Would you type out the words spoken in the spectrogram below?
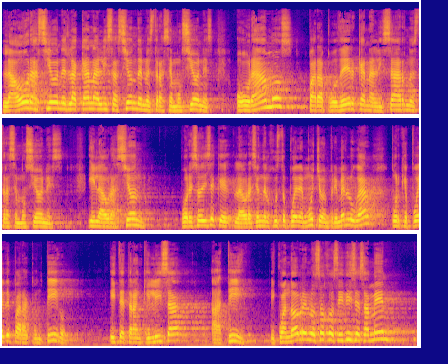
La oración es la canalización de nuestras emociones. Oramos para poder canalizar nuestras emociones. Y la oración por eso dice que la oración del justo puede mucho. En primer lugar, porque puede para contigo y te tranquiliza a ti. Y cuando abres los ojos y dices amén,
